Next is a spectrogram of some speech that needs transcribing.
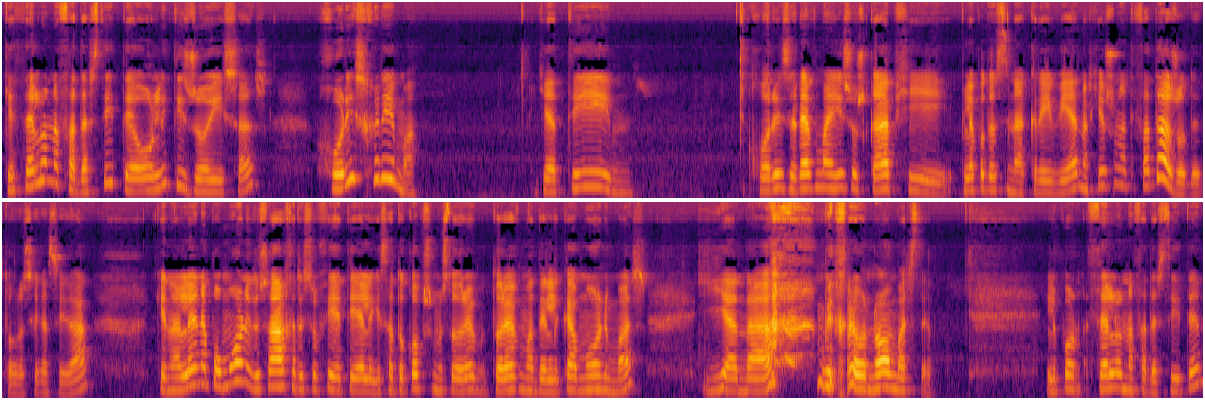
Και θέλω να φανταστείτε όλη τη ζωή σας χωρίς χρήμα. Γιατί χωρίς ρεύμα ίσως κάποιοι βλέποντας την ακρίβεια να αρχίσουν να τη φαντάζονται τώρα σιγά σιγά και να λένε από μόνοι τους «Άχρη Σοφία τι έλεγες, θα το κόψουμε στο ρεύμα, το ρεύμα τελικά μόνοι μας για να μην χρεωνόμαστε». Λοιπόν, θέλω να φανταστείτε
